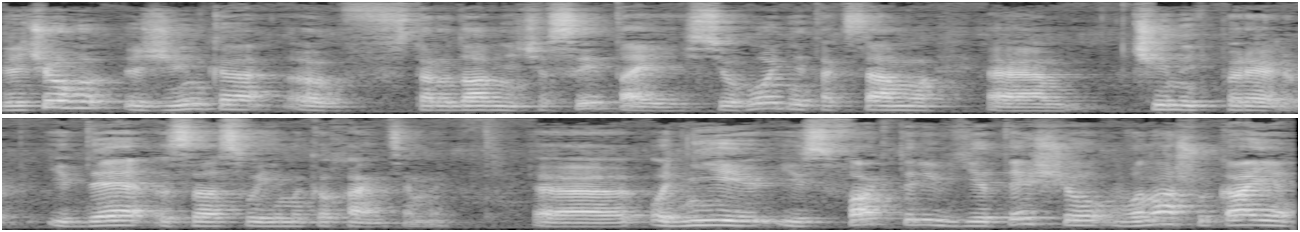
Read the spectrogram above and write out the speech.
Для чого жінка е, в стародавні часи та й сьогодні так само е, чинить перелюб, іде за своїми коханцями? Е, Однією із факторів є те, що вона шукає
